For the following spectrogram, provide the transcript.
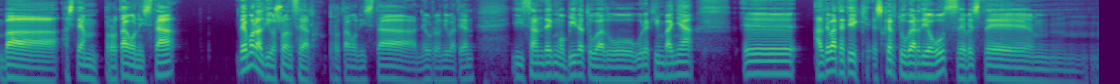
ba, astean protagonista, demoraldi osoan zehar, protagonista neurre handi batean, izan den gobidatu badu gurekin, baina e, alde batetik eskertu behar diogu, ze beste mm,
